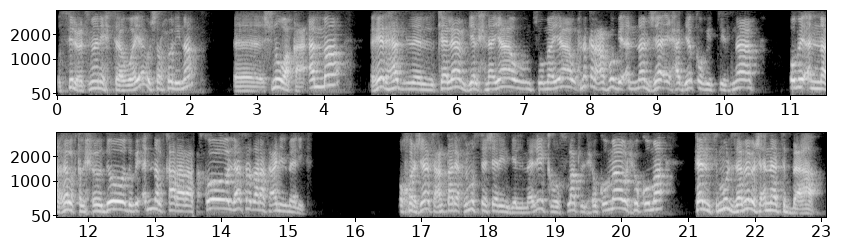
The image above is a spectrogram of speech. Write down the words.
والسي العثماني حتى هويا ويشرحوا لنا آه، شنو وقع. أما غير هذا الكلام ديال حنايا وانتومايا وحنا كنعرفوا بأن الجائحة ديال كوفيد 19 وبأن غلق الحدود وبأن القرارات كلها صدرت عن الملك. وخرجت عن طريق المستشارين ديال الملك وصلت للحكومة والحكومة كانت ملزمة باش أنها تتبعها.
